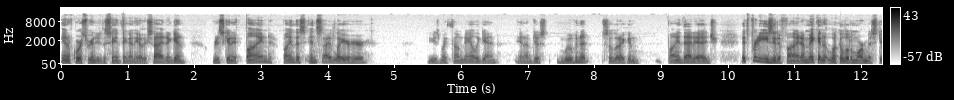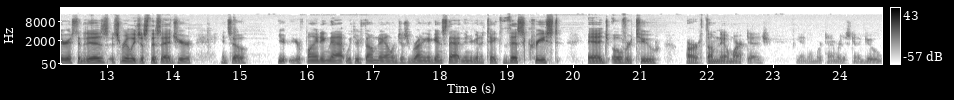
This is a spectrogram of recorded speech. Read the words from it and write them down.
And of course, we're going to do the same thing on the other side. And again, we're just going to find, find this inside layer here. Use my thumbnail again. And I'm just moving it so that I can find that edge. It's pretty easy to find. I'm making it look a little more mysterious than it is. It's really just this edge here. And so you're finding that with your thumbnail and just running against that. And then you're going to take this creased edge over to our thumbnail marked edge. And one more time, we're just going to go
